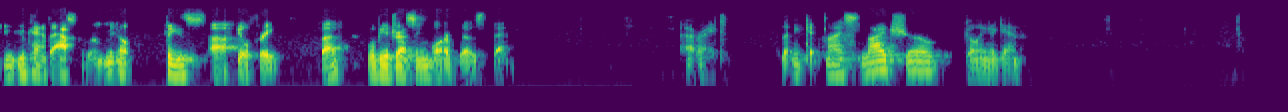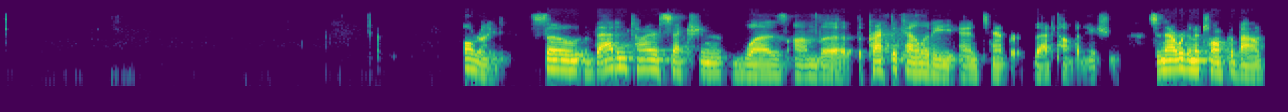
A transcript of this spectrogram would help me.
you, you can't ask them. You know, please uh, feel free. But we'll be addressing more of those then. All right, let me get my slideshow going again. All right, so that entire section was on the, the practicality and timbre, that combination. So now we're gonna talk about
